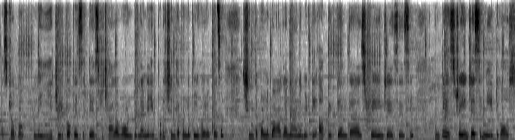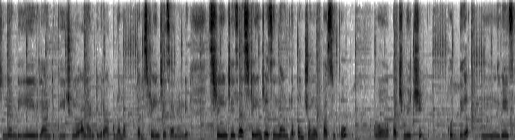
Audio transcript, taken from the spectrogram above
ఫస్ట్ నెయ్యి జీడిపప్పు వేస్తే టేస్ట్ చాలా బాగుంటుందండి. ఇప్పుడు చింతపండు పులిహోర కోసం చింతపండు బాగా నానబెట్టి ఆ పిప్పి అంతా స్ట్రెయిన్ చేసేసి అంటే స్ట్రెయిన్ చేస్తే నీట్గా వస్తుందండి. ఇలాంటి పీచులు అలాంటివి రాకుండా మొత్తం స్ట్రెయిన్ చేశానండి. స్ట్రెయిన్ చేసి ఆ స్ట్రెయిన్ చేసిన దాంట్లో కొంచెం పసుపు పచ్చిమిర్చి కొద్దిగా వేసి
